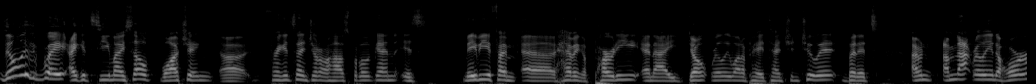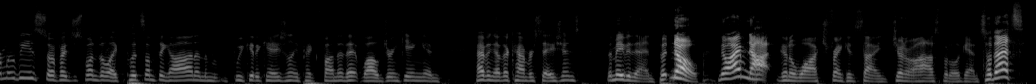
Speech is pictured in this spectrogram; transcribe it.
the only way I could see myself watching uh, Frankenstein General Hospital again is maybe if I'm uh, having a party and I don't really want to pay attention to it, but it's I'm I'm not really into horror movies, so if I just wanted to like put something on and we could occasionally pick fun at it while drinking and having other conversations, then maybe then. But no, no, I'm not gonna watch Frankenstein General Hospital again. So that's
